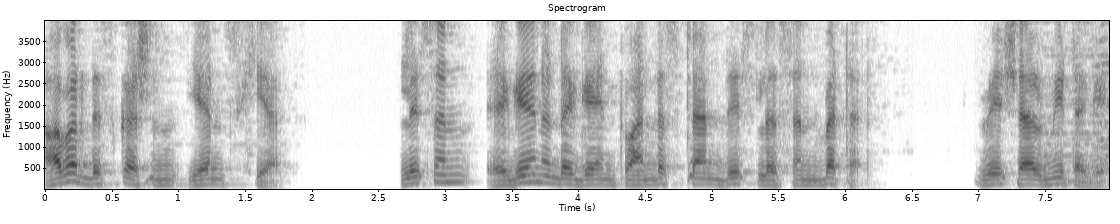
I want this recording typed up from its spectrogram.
Our discussion ends here. Listen again and again to understand this lesson better. We shall meet again.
